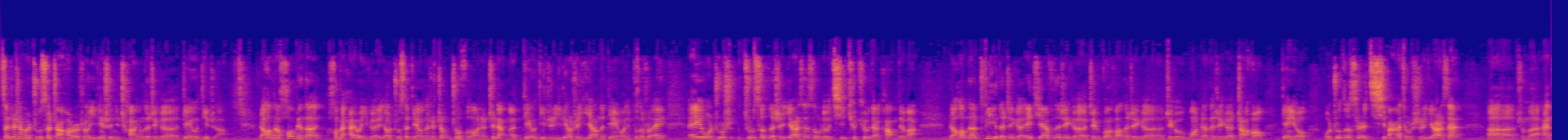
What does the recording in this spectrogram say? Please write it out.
在这上面注册账号的时候，一定是你常用的这个电邮地址啊。然后呢，后面呢，后面还有一个要注册电邮的是政政府网站，这两个电邮地址一定要是一样的电邮，你不能说哎 A 我注注册的是一二三四五六七 QQ 点 com 对吧？然后呢 B 的这个 ATF 的这个这个官方的这个这个网站的这个账号电邮，我注册是七八九十一二三呃什么 at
